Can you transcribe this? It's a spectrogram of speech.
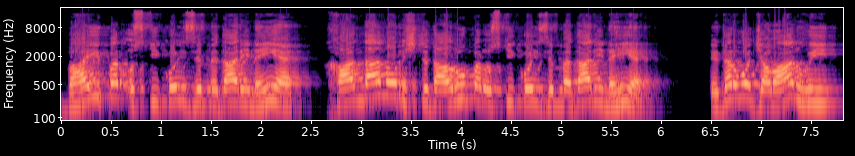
بھائی پر اس کی کوئی ذمہ داری نہیں ہے، خاندان اور رشتہ داروں پر اس کی کوئی ذمہ داری نہیں ہے۔ ادھر وہ جوان ہوئی،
